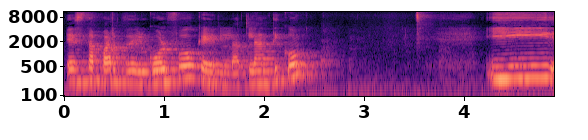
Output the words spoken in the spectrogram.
esta parte del Golfo que el Atlántico. Y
